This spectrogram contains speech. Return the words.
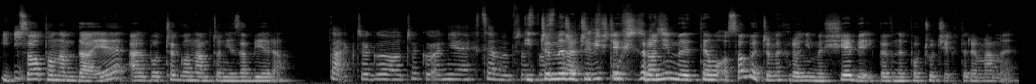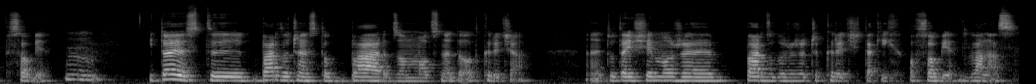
I, I- co to nam daje, albo czego nam to nie zabiera. Tak, czego, czego nie chcemy przez I czy my stracić, rzeczywiście puścić. chronimy tę osobę, czy my chronimy siebie i pewne poczucie, które mamy w sobie. Mm. I to jest y, bardzo często bardzo mocne do odkrycia. Y, Tutaj się może bardzo dużo rzeczy kryć takich o sobie dla nas.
